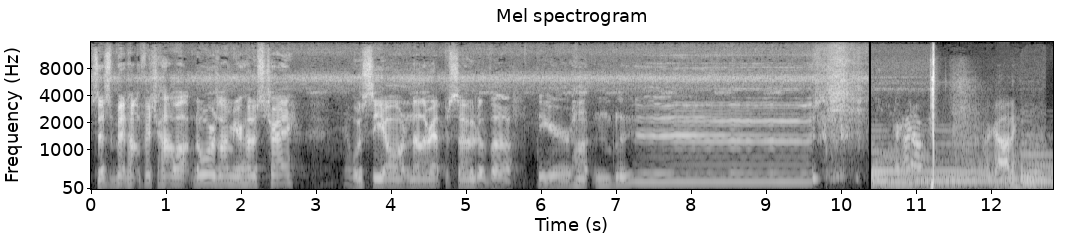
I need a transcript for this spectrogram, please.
So this has been Hunting Fish Ohio Outdoors. I'm your host Trey, and we'll see y'all on another episode of uh, Deer Hunting Blues. I got him.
